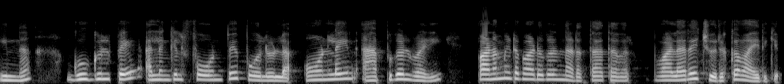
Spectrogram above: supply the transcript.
ഇന്ന് ഗൂഗിൾ പേ അല്ലെങ്കിൽ ഫോൺ പേ പോലുള്ള ഓൺലൈൻ ആപ്പുകൾ വഴി പണമിടപാടുകൾ നടത്താത്തവർ വളരെ ചുരുക്കമായിരിക്കും.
